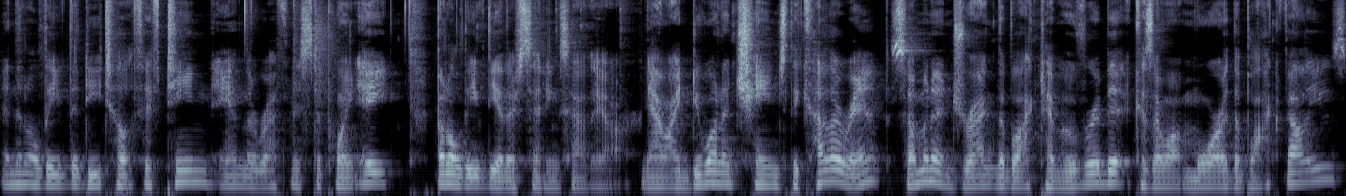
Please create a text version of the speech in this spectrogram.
and then I'll leave the detail at 15 and the roughness to 0.8, but I'll leave the other settings how they are. Now I do want to change the color ramp, so I'm going to drag the black tab over a bit because I want more of the black values.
